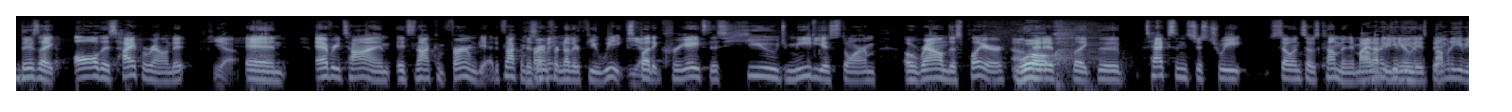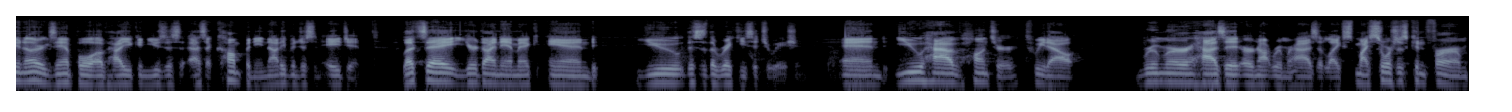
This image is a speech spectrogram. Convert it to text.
there's like all this hype around it, yeah, and every time it's not confirmed yet. It's not 'Cause I confirmed mean- for another few weeks, Yeah. but it creates this huge media storm around this player. Well- that if like the Texans just tweet so and so's coming, it might not be give nearly you, as big. I'm going to give you another example of how you can use this as a company, not even just an agent. Let's say you're dynamic and you this is the Ricky situation, and you have Hunter tweet out, rumor has it or not rumor has it, like my sources confirm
